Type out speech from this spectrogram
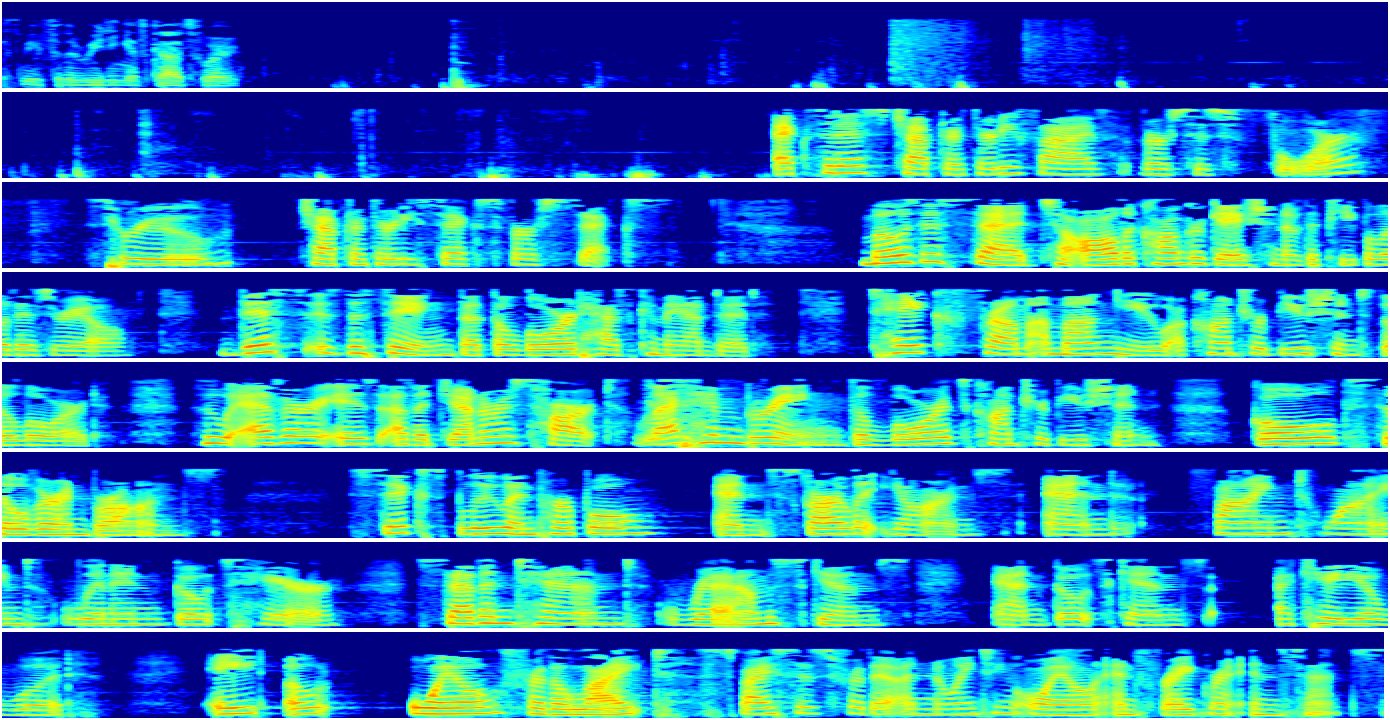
with me for the reading of God's Word. Exodus chapter 35, verses 4 through chapter 36, verse 6. Moses said to all the congregation of the people of Israel, This is the thing that the Lord has commanded. Take from among you a contribution to the Lord. Whoever is of a generous heart, let him bring the Lord's contribution gold, silver, and bronze, six blue and purple and scarlet yarns, and fine twined linen goat's hair, seven tanned ram skins, and goat skins, acacia wood, eight oil for the light, spices for the anointing oil, and fragrant incense,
